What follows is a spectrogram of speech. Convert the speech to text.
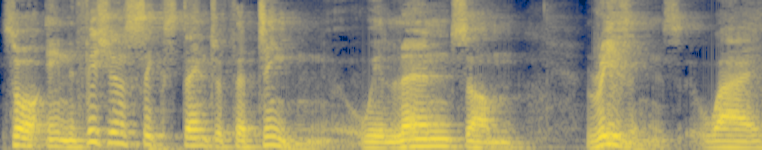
So in Ephesians 6 10 to 13, we learn some reasons why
